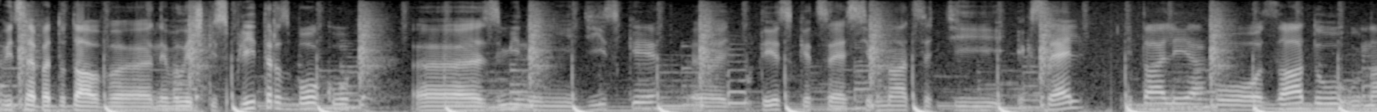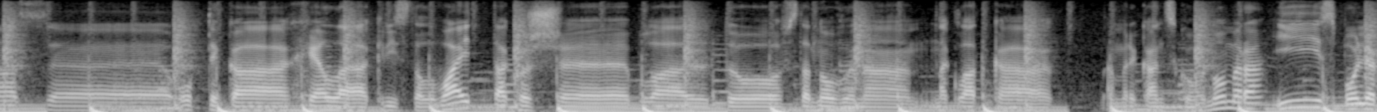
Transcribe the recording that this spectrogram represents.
Від себе додав е, невеличкий сплітер з боку. Змінені диски. Диски це 17 XL Італія. Позаду у нас оптика Hella Crystal White. Також е, була довстановлена накладка американського номера і спойлер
